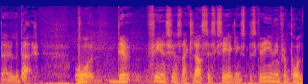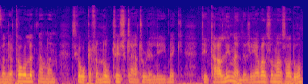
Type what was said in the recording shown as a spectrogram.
där eller där. Och det finns ju en sån här klassisk seglingsbeskrivning från 1200-talet när man ska åka från Nordtyskland, jag tror det är Lübeck, till Tallinn eller Reval som man sa då.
